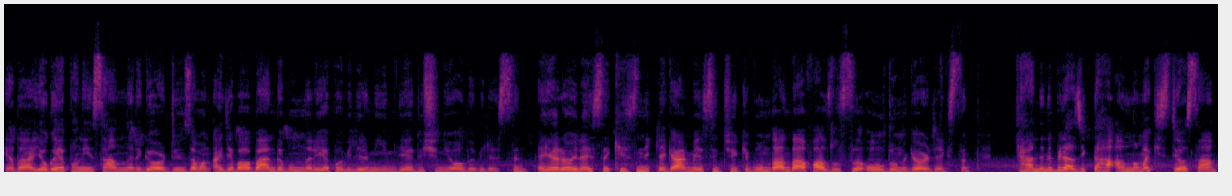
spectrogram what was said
Ya da yoga yapan insanları gördüğün zaman acaba ben de bunları yapabilir miyim diye düşünüyor olabilirsin. Eğer öyleyse kesinlikle gelmelisin çünkü bundan daha fazlası olduğunu göreceksin. Kendini birazcık daha anlamak istiyorsan,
